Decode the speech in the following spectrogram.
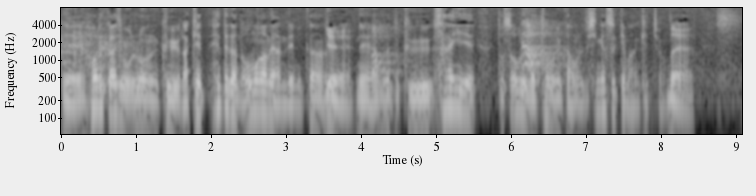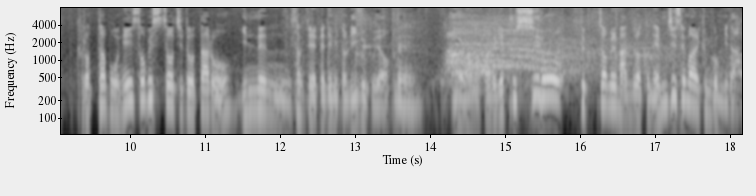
네, 허리까지 올라오는 그 라켓 헤드가 넘어가면 안 되니까 예. 네, 아무래도 그 사이에 또 서브를 넣다 보니까 아무래도 신경 쓸 게 많겠죠. 네. 그렇다 보니 서비스 저지도 따로 있는 상태의 배드민턴 리그고요. 네. 아, 빠르게 푸시로 득점을 만들었던 MG 새마을 금고입니다.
